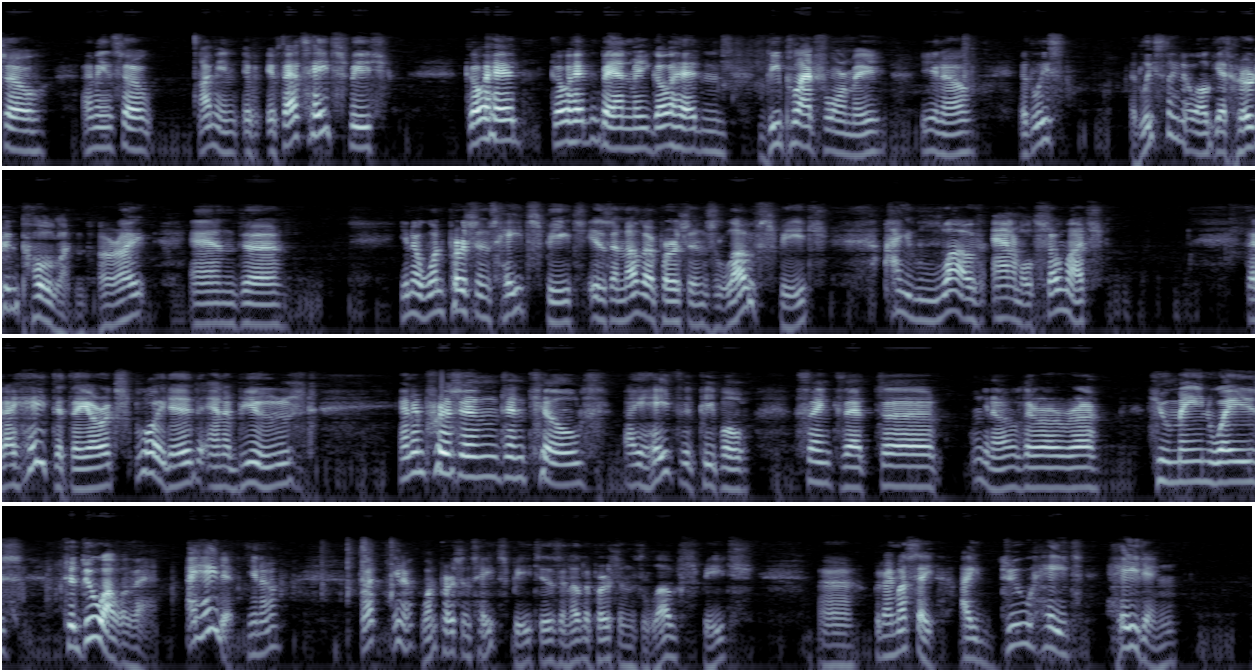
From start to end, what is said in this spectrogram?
So, I mean, so, I mean, if, if that's hate speech, go ahead, go ahead and ban me. Go ahead and deplatform me. You know, at least, at least I know I'll get heard in Poland. All right, and uh, you know, one person's hate speech is another person's love speech. I love animals so much that I hate that they are exploited and abused and imprisoned and killed. I hate that people think that, uh, you know, there are uh, humane ways to do all of that. I hate it, you know. But, you know, one person's hate speech is another person's love speech. Uh, but I must say, I do hate hating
